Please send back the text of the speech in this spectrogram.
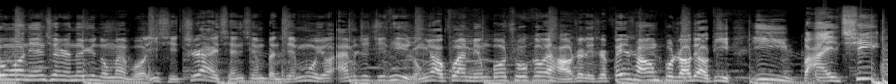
触摸年轻人的运动脉搏，一起挚爱前行。本节目由 MGGT 荣耀冠名播出。各位好，这里是非常不着调第一百期。Oh.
